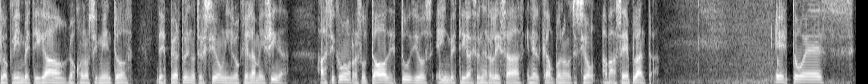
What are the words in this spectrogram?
lo que he investigado, los conocimientos de expertos en nutrición y lo que es la medicina, así como los resultados de estudios e investigaciones realizadas en el campo de la nutrición a base de planta. Esto es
